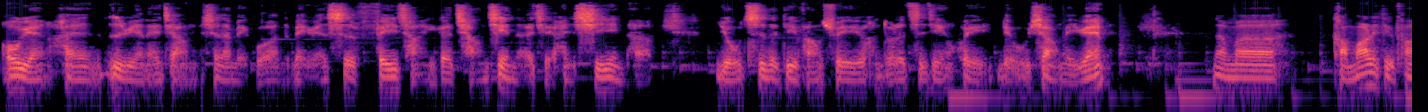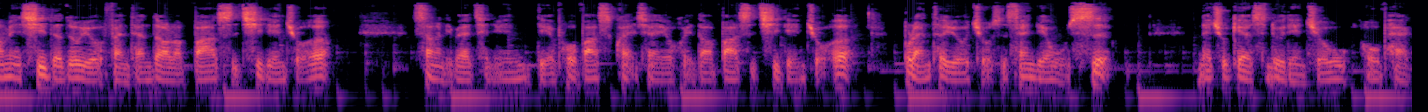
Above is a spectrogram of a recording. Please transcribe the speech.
欧元和日元来讲，现在美国美元是非常一个强劲的，而且很吸引的游资的地方，所以有很多的资金会流向美元。那么，Commodity 方面，西德州有反弹到了八十七点九二，上个礼拜曾经跌破八十块，现在又回到八十七点九二。布兰特有九十三点五四，Natural Gas 六点九五，OPEC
